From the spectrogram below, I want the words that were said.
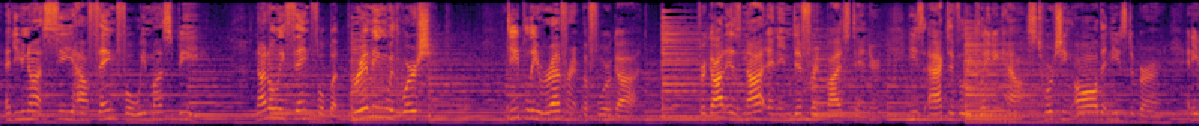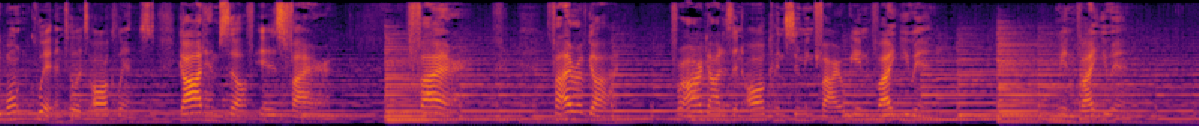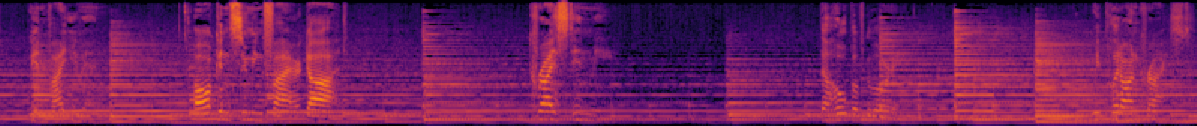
And do you not see how thankful we must be? Not only thankful, but brimming with worship, deeply reverent before God. For God is not an indifferent bystander. He's actively cleaning house, torching all that needs to burn, and He won't quit until it's all cleansed. God Himself is fire. Fire. Fire of God. For our God is an all consuming fire. We invite you in. We invite you in. We invite you in. All consuming fire, God. Christ in me. The hope of glory. We put on Christ.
